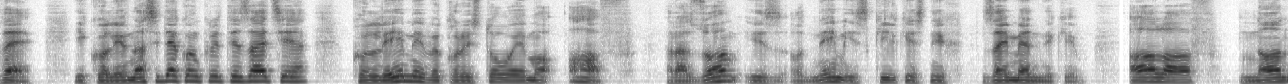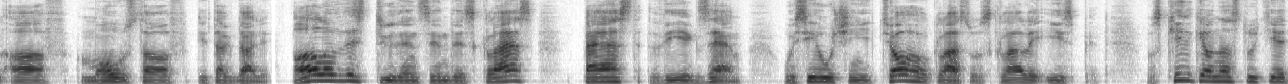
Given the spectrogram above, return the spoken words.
the. І коли в нас іде конкретизація, коли ми використовуємо of разом із одним із кількісних займенників. All of, none of, most of і так далі. All of the students in this class passed the exam. Усі учні цього класу склали іспит. Оскільки у нас тут є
